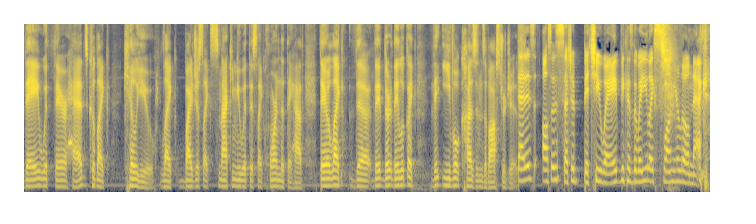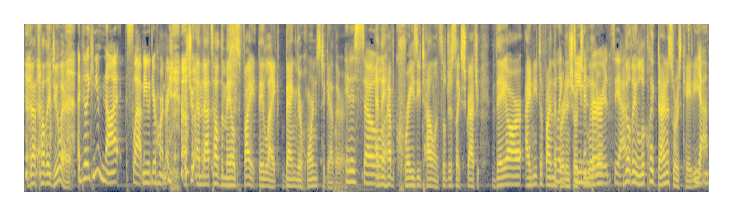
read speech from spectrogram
they with their heads could like kill you like by just like smacking you with this like horn that they have. They're like the they they look like the evil cousins of ostriches. that is also such a bitchy way because the way you like swung your little neck. That's how they do it. I'd be like, can you not slap me with your horn right now? And that's how the males fight. They like bang their horns together. It is so. and they have crazy talents. They'll just like scratch you. They are. I need to find the They're bird and show it to you later. birds, yeah. No, they look like dinosaurs, Katy. Yeah.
